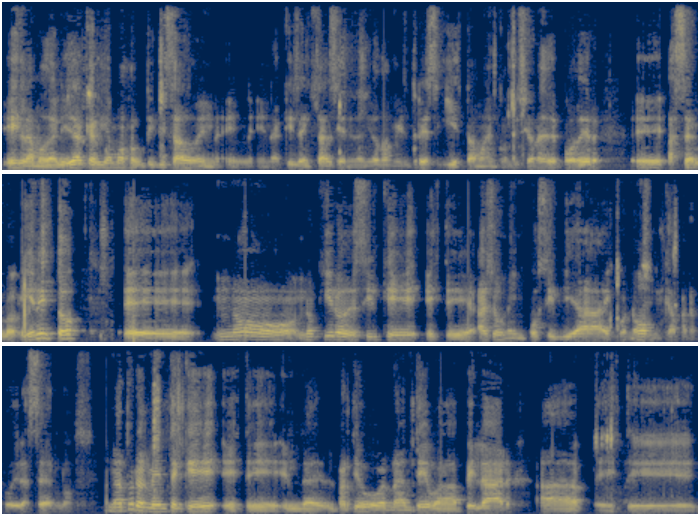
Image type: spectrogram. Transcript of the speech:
es la modalidad que habíamos utilizado en, aquella instancia en el año 2003 y estamos en condiciones de poder eh, hacerlo. Y en esto eh, no, quiero decir que este, haya una imposibilidad económica para poder hacerlo. Naturalmente que este, el, partido gobernante va a apelar a este,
